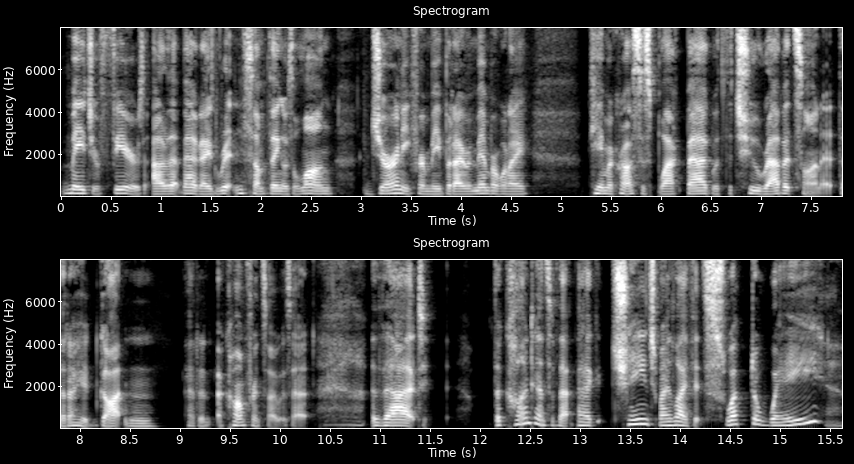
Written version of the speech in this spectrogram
major fears out of that bag. I'd written something. It was a long journey for me, but I remember when I came across this black bag with the two rabbits on it that I had gotten at a, a conference I was at. That the contents of that bag changed my life. It swept away yeah.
